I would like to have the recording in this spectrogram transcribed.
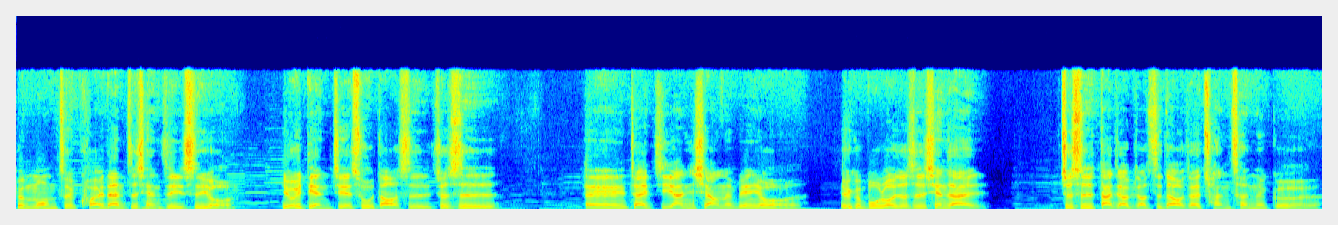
跟梦这块，但之前自己是有有一点接触到，是就是，呃，在吉安乡那边有有一个部落，就是现在就是大家比较知道我在传承那个，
